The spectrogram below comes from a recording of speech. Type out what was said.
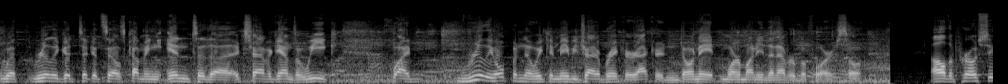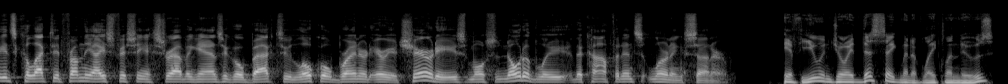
with really good ticket sales coming into the extravaganza week. I'm really hoping that we can maybe try to break a record and donate more money than ever before. So. All the proceeds collected from the ice fishing extravaganza go back to local Brainerd area charities, most notably the Confidence Learning Center. If you enjoyed this segment of Lakeland News,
